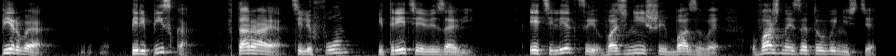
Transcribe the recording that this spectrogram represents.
Первая – переписка, вторая – телефон и третья – визави. Эти лекции важнейшие, базовые – Важно из этого вынести,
